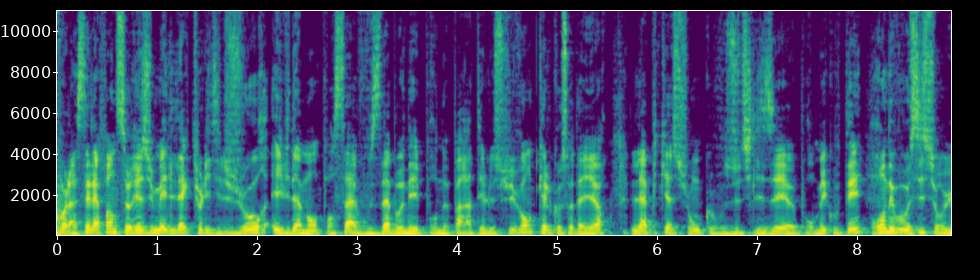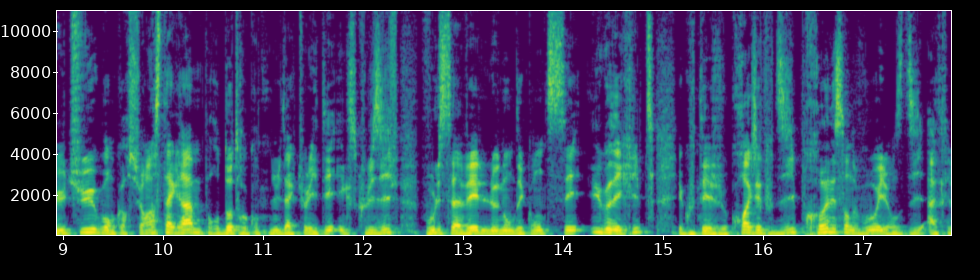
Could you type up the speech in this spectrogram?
Voilà, c'est la fin de ce résumé de l'actualité du jour. Évidemment, pensez à vous abonner pour ne pas rater le suivant, quelle que soit d'ailleurs l'application que vous utilisez euh, pour m'écouter. Rendez-vous aussi sur YouTube ou encore sur Instagram pour d'autres contenus d'actualité exclusifs. Vous le savez, le nom des comptes, c'est Hugo Décrypte. Écoutez, je crois que j'ai tout dit. Prenez soin de vous et on se dit à très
